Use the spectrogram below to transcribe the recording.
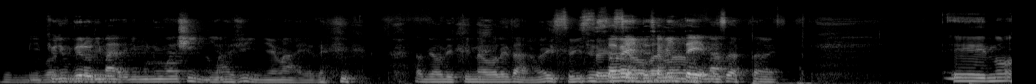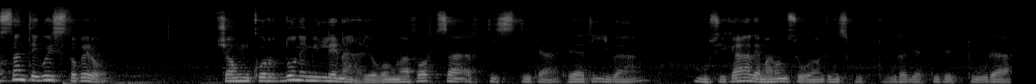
Quindi più di un velo di mai, di un macigno. Macigno mai, abbiamo detto in napoletano, visto, visto Giustamente, siamo in tema. Esattamente. E nonostante questo però c'è un cordone millenario con una forza artistica, creativa, musicale, ma non solo, anche di scultura, di architettura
